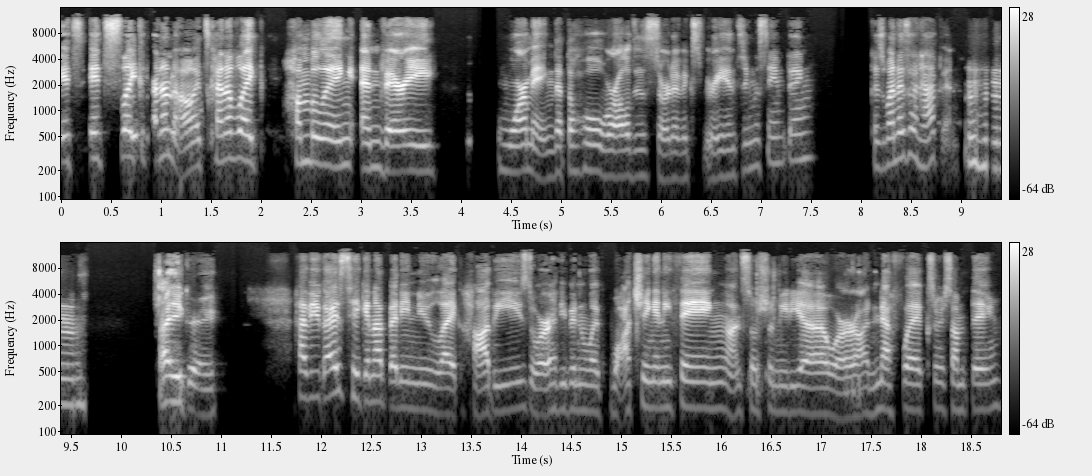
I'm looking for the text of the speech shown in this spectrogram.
it's it's like I don't know, it's kind of like humbling and very warming that the whole world is sort of experiencing the same thing. Because when does that happen? Mhm. I agree. Have you guys taken up any new like hobbies or have you been like watching anything on social media or on Netflix or something?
